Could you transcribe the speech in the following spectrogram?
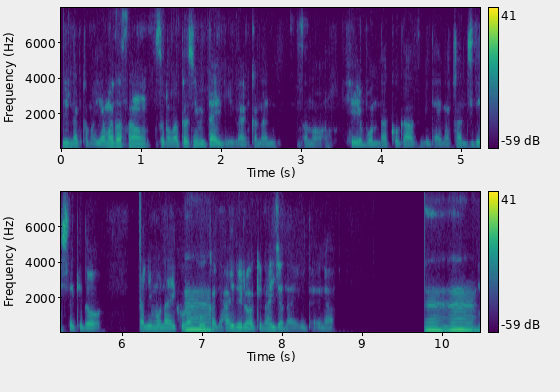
で、なんかまあ山田さん、その私みたいになんか何、その平凡な子がみたいな感じでしたけど、何もない子が校歌に入れるわけないじゃないみたいな。うんう。うんんう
